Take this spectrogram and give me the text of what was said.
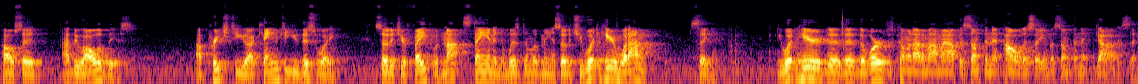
Paul said, I do all of this. I preached to you, I came to you this way, so that your faith would not stand in the wisdom of men, so that you wouldn't hear what I'm saying. You wouldn't hear the, the, the words that's coming out of my mouth as something that Paul is saying, but something that God is saying.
